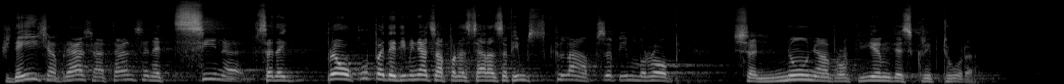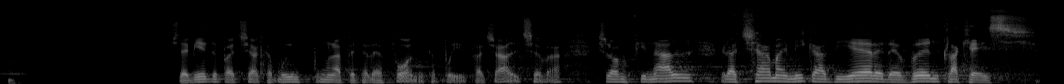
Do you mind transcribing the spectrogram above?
Și de aici vrea Satan să ne țină, să ne preocupe de dimineața până seara, să fim sclavi, să fim robi, să nu ne apropiem de Scriptură. Și de mie după aceea că pui mâna pe telefon, că pui, faci altceva și la un final, la cea mai mică adiere de vânt, clachezi.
